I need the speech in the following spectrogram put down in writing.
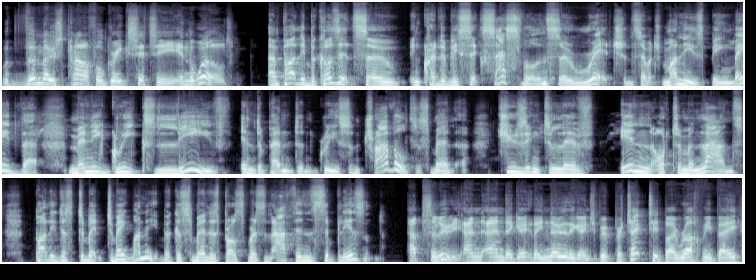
the most powerful Greek city in the world. And partly because it's so incredibly successful and so rich, and so much money is being made there, many Greeks leave independent Greece and travel to Smyrna, choosing to live in Ottoman lands, partly just to make, to make money because Smyrna is prosperous and Athens simply isn't. Absolutely, and and they go, they know they're going to be protected by Rahmi Bey.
